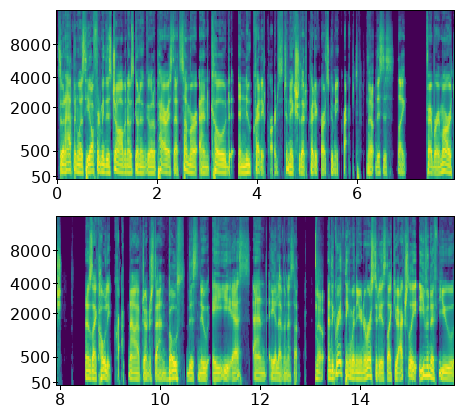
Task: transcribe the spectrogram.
So what happened was he offered me this job and I was going to go to Paris that summer and code a new credit cards to make sure that credit cards could be cracked. Yep. This is like February, March. And I was like, holy crap, now I have to understand both this new AES and A11 assembler. Yep. And the great thing with the university is like you actually, even if you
